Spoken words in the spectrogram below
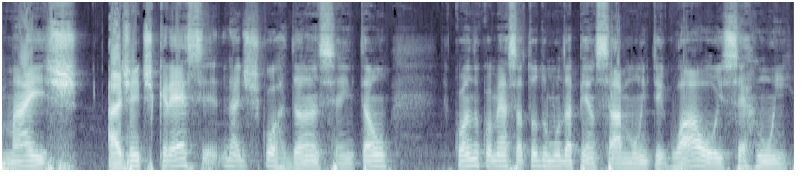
Mas a gente cresce na discordância. Então, quando começa todo mundo a pensar muito igual, isso é ruim.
